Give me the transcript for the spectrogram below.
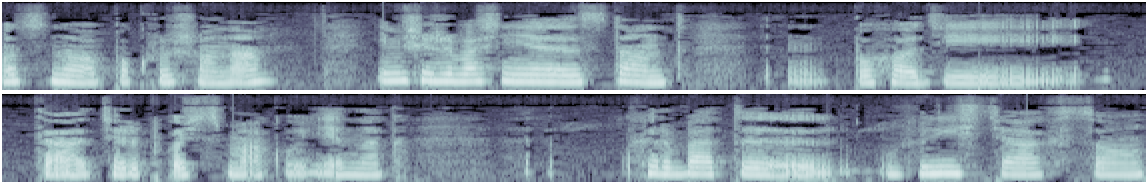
mocno pokruszona i myślę, że właśnie stąd pochodzi ta cierpkość smaku. Jednak herbaty w liściach są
